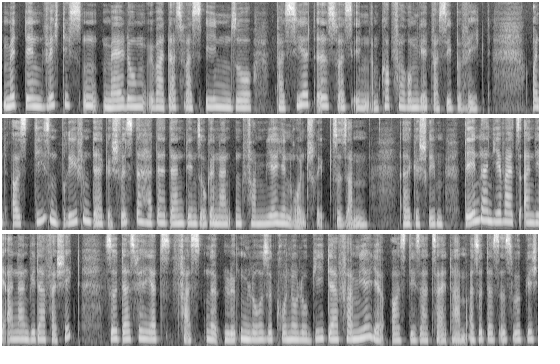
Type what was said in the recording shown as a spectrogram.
mit den wichtigsten Meldungen über das, was ihnen so passiert ist, was ihnen am Kopf herumgeht, was sie bewegt. Und aus diesen Briefen der Geschwister hat er dann den sogenannten Familienrundschrieb zusammen äh, geschrieben, den dann jeweils an die anderen wieder verschickt, so dass wir jetzt fast eine lückenlose Chronologie der Familie aus dieser Zeit haben. Also das ist wirklich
